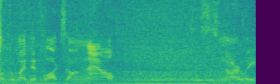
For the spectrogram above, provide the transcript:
gonna put my diff locks on now. This is gnarly.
